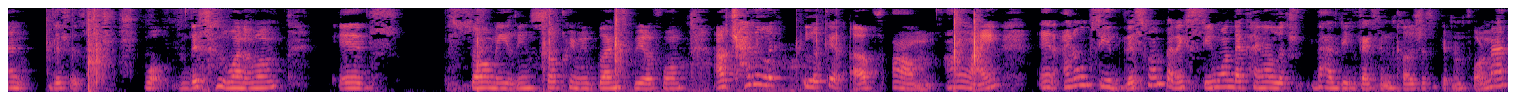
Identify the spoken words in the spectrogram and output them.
And this is well, this is one of them. It's so amazing, so creamy, blends beautiful. I'll try to look look it up um online, and I don't see this one, but I see one that kind of looks that has the exact same colors, just a different format.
